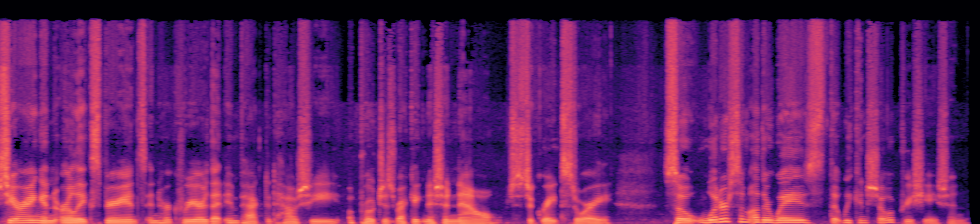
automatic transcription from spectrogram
sharing an early experience in her career that impacted how she approaches recognition now, which is a great story. So, what are some other ways that we can show appreciation?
